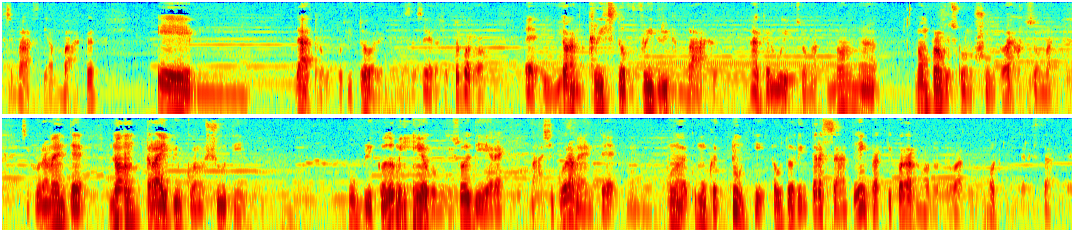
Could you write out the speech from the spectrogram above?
Sebastian Bach, e mh, l'altro compositore che questa sera sottoporrò è Johann Christoph Friedrich Bach, anche lui insomma non, non proprio sconosciuto, ecco, insomma, sicuramente non tra i più conosciuti pubblico dominio, come si suol dire, ma sicuramente uno, comunque tutti autori interessanti e in particolar modo ho trovato molto interessante,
